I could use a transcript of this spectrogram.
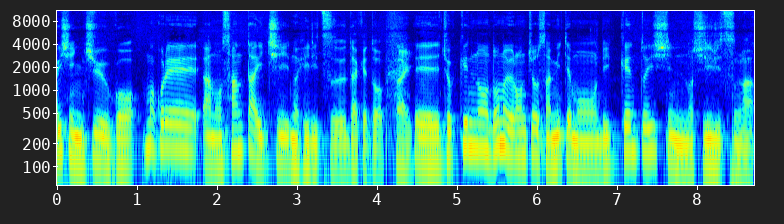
維新15、まあ、これあの3対1の比率だけど、はい、えー、直近のどの世論調査見ても、立憲と維新の支持率が、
